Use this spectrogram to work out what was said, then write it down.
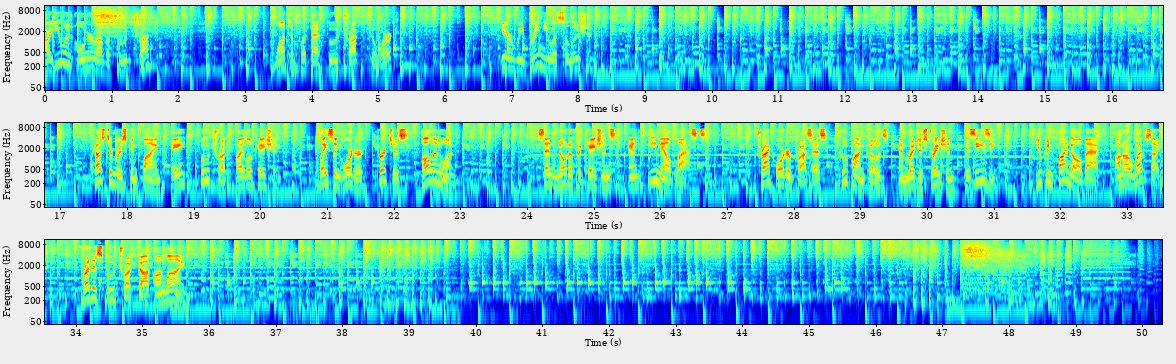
Are you an owner of a food truck? Want to put that food truck to work? Here we bring you a solution. Customers can find a food truck by location. Place an order, purchase, all in one. Send notifications and email blasts. Track order process, coupon codes, and registration is easy. You can find all that on our website, freddysfoodtruck.online.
